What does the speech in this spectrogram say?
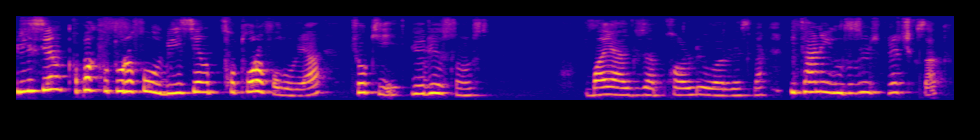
bilgisayarın kapak fotoğrafı olur. Bilgisayarın fotoğraf olur ya. Çok iyi. Görüyorsunuz. Bayağı güzel parlıyorlar resmen. Bir tane yıldızın üstüne çıksak.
